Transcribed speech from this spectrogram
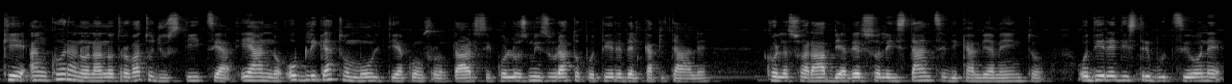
che ancora non hanno trovato giustizia e hanno obbligato molti a confrontarsi con lo smisurato potere del capitale, con la sua rabbia verso le istanze di cambiamento o di redistribuzione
